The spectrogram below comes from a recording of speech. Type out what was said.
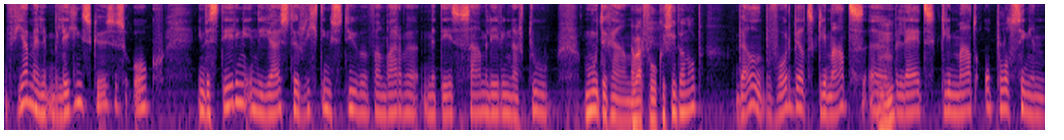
via mijn beleggingskeuzes ook investeringen in de juiste richting stuwen van waar we met deze samenleving naartoe moeten gaan. En waar focus je dan op? Wel bijvoorbeeld klimaatbeleid, Mhm. klimaatoplossingen,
